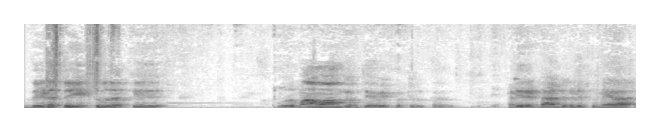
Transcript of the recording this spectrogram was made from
இந்த இடத்தை எட்டுவதற்கு ஒரு மாமாங்கம் தேவைப்பட்டிருக்கிறது. பனிரெண்டு ஆண்டுகளுக்கு மேலாக.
